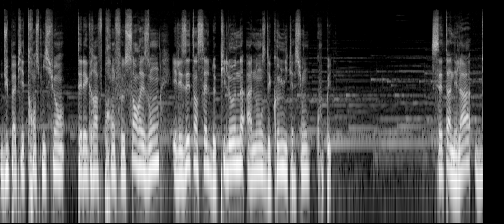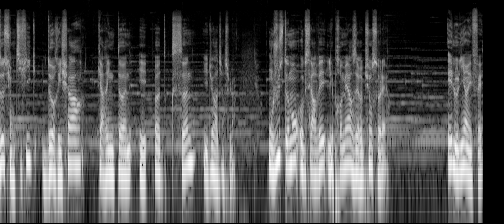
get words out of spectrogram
Du papier de transmission, télégraphe prend feu sans raison et les étincelles de pylônes annoncent des communications coupées. Cette année-là, deux scientifiques, de Richard, Carrington et Hodgson, il est dur à dire celui-là, ont justement observé les premières éruptions solaires. Et le lien est fait.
